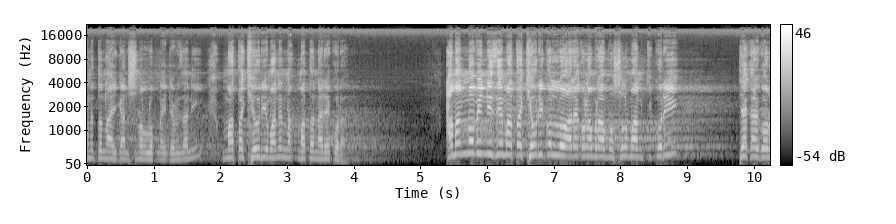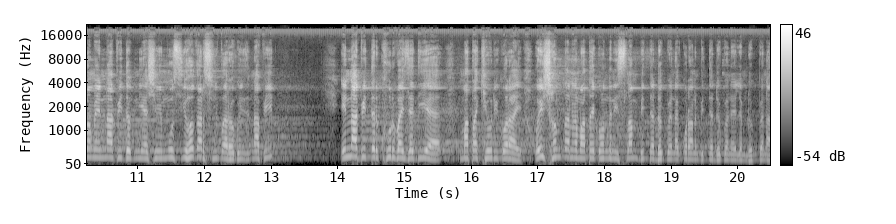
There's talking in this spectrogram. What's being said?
এখানে তো নাই, গান শোনার লোক নাই, এটা আমি জানি। মাথা খেউরি মানে মাথা নাড়ে করা। আমার নবী নিজে মাথা খেউরি করল, আর এখন আমরা মুসলমান কি করি? টেকার গরমে নাপিতক নিয়ে আসি, মুসি হোক আর সুইপার হোক নাপিত। এই নাপিতদের খুর বাইজা দিয়ে মাথা খেউরি করায়। ওই সন্তানের মাথায় কোনদিন ইসলাম বিদ্যা ঢুকবে না, কোরআন বিদ্যা ঢুকবে না, এলেম ঢুকবে না।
